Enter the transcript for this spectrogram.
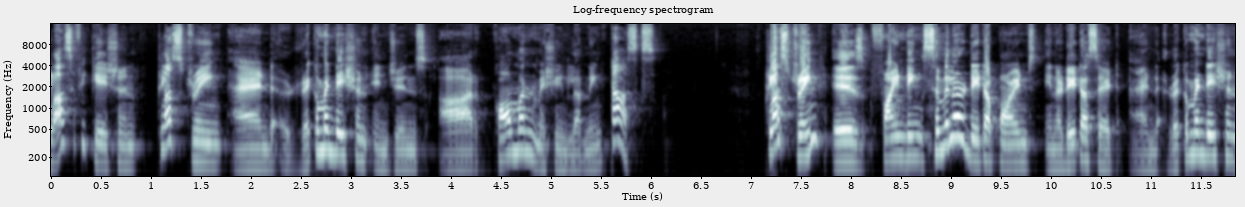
classification, clustering and recommendation engines are common machine learning tasks. Clustering is finding similar data points in a dataset and recommendation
